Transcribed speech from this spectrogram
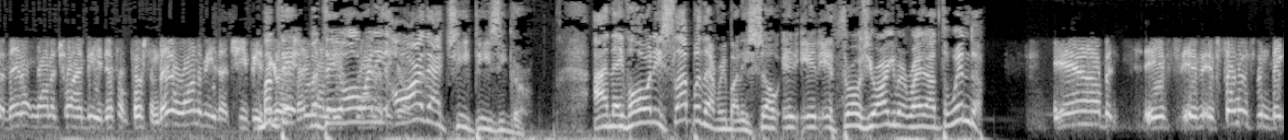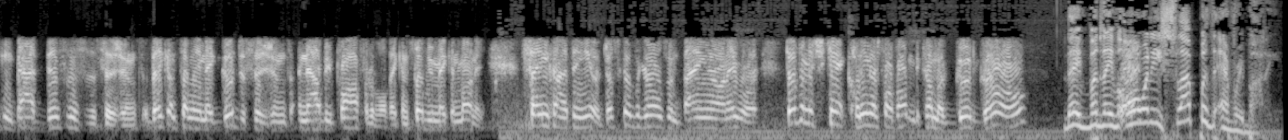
that they don't want to try and be a different person? They don't want to be that cheap easy But girl. they, wanna but they already are that cheap, easy girl. And they've already slept with everybody, so it, it, it throws your argument right out the window. Yeah, but if, if if someone's been making bad business decisions, they can suddenly make good decisions and now be profitable. They can still be making money. Same kind of thing here. Just because the girl's been banging around everywhere doesn't mean she can't clean herself up and become a good girl. They, but they've already slept with everybody.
